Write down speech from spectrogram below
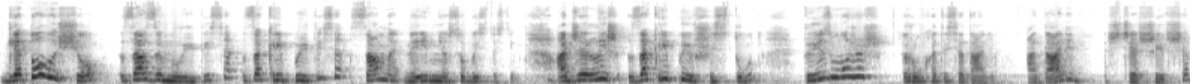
для того, щоб заземлитися, закріпитися саме на рівні особистості. Адже лише закріпившись тут, ти зможеш рухатися далі. А далі ще ширше,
